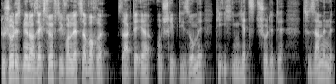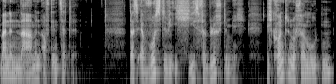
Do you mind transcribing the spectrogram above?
Du schuldest mir noch 6,50 von letzter Woche, sagte er und schrieb die Summe, die ich ihm jetzt schuldete, zusammen mit meinem Namen auf den Zettel. Dass er wusste, wie ich hieß, verblüffte mich. Ich konnte nur vermuten,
